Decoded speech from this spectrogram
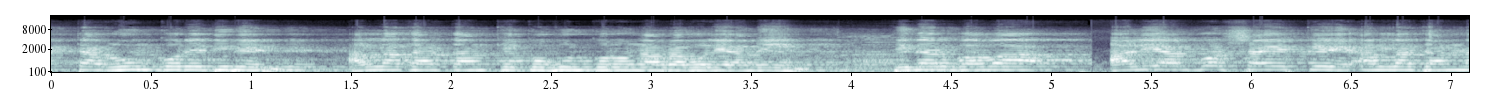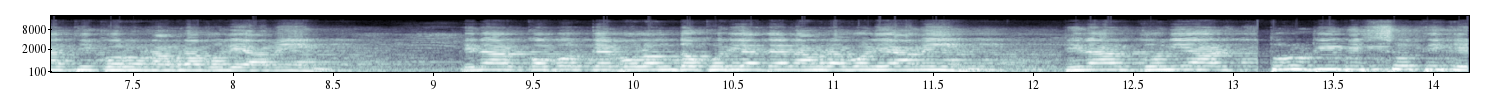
একটা রুম করে দিবেন। আল্লাহ তার দানকে কবুল করুন, আমরা বলি আমিন। তিনার বাবা আলী আকবর সাহেবকে আল্লাহ জান্নাতি করুন, আমরা বলি আমিন। তিনার কবরকে বলন্দ করিয়া দেন, আমরা বলি আমিন। তিনার দুনিয়ার ত্রুটি বিশ্বতিকে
